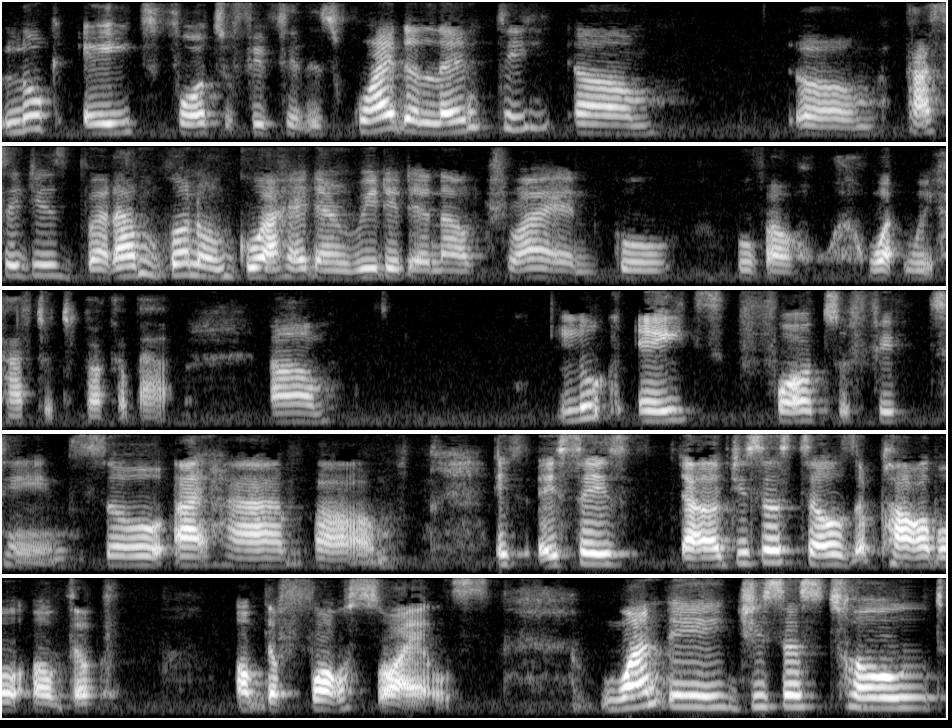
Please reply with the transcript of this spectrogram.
Luke 8, 4 to 15. It's quite a lengthy um, um, passages, but I'm going to go ahead and read it and I'll try and go over what we have to talk about. Um, Luke 8, 4 to 15. So I have, um, it, it, says, uh, Jesus tells the parable of the, of the four soils. One day, Jesus told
